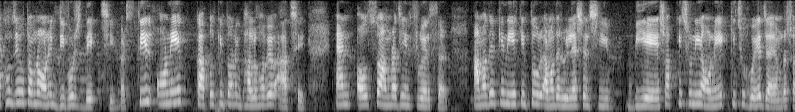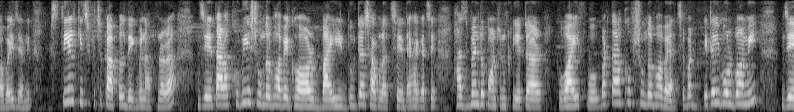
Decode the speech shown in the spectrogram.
এখন যেহেতু আমরা অনেক ডিভোর্স দেখছি বাট স্টিল অনেক কাপল কিন্তু অনেক ভালোভাবেও আছে। অ্যান্ড অলসো আমরা যে ইনফ্লুয়েন্সার আমাদেরকে নিয়ে কিন্তু আমাদের রিলেশনশিপ বিয়ে সব কিছু নিয়ে অনেক কিছু হয়ে যায় আমরা সবাই জানি। স্টিল কিছু কিছু কাপল দেখবেন আপনারা, যে তারা খুবই সুন্দরভাবে ঘর বাহির দুইটা সামলাচ্ছে। দেখা গেছে হাজব্যান্ডও কন্টেন্ট ক্রিয়েটার ওয়াইফও বাট তারা খুব সুন্দরভাবে আছে। বাট এটাই বলব আমি যে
